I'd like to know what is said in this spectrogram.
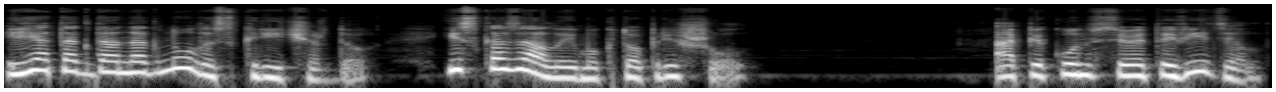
и я тогда нагнулась к Ричарду и сказала ему, кто пришел. Опекун все это видел,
